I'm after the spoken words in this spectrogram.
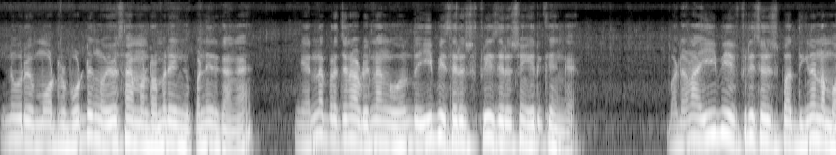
இன்னொரு மோட்ரு போட்டு இங்கே விவசாயம் பண்ணுற மாதிரி இங்கே பண்ணியிருக்காங்க இங்கே என்ன பிரச்சனை அப்படின்னா அங்கே வந்து இபி சர்வீஸ் ஃப்ரீ சர்வீஸும் இருக்குங்க பட் ஆனால் இபி ஃப்ரீ சர்வீஸ் பார்த்திங்கன்னா நம்ம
